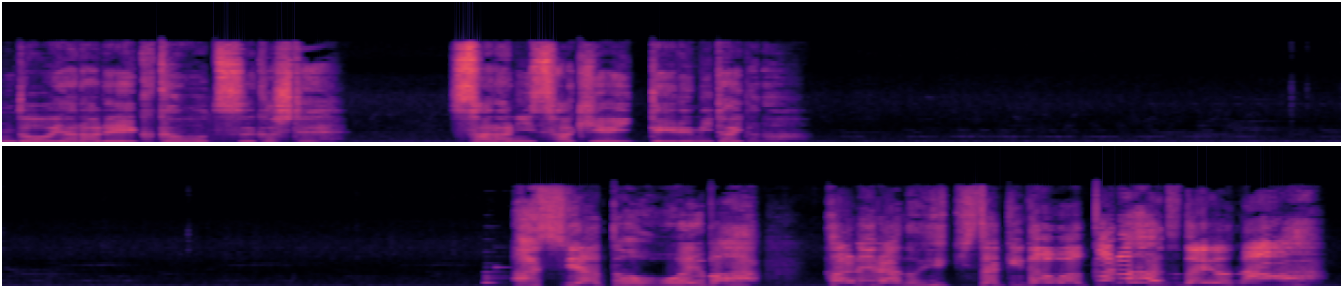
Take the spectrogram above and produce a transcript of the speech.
どうやらレイク館を通過して。さらに先へ行っているみたいだな。足跡を追えば彼らの行き先がわかるはずだよな。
